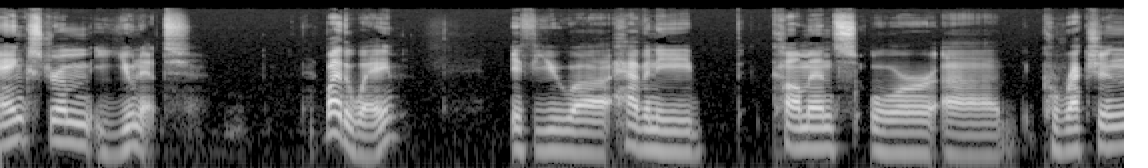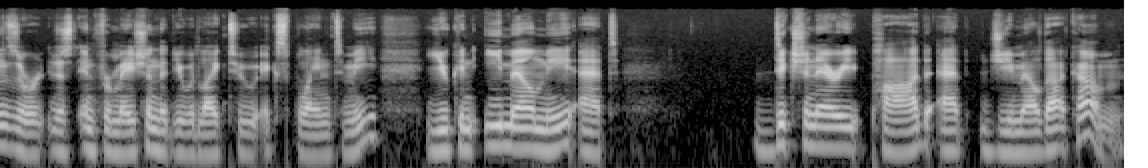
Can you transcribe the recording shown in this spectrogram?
angstrom unit. By the way, if you uh, have any comments or uh, corrections or just information that you would like to explain to me, you can email me at dictionarypod at gmail.com.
